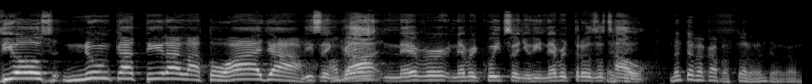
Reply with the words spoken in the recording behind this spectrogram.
Dios nunca tira la toalla. Listen, Amén. God never, never quits on you. He never throws a towel. Vente para acá, pastora, vente para acá.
